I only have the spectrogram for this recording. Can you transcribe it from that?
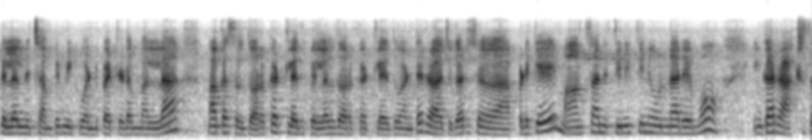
పిల్లల్ని చంపి మీకు వండి పెట్టడం వల్ల మాకు అసలు దొరకట్లేదు పిల్లలు దొరకట్లేదు అంటే రాజుగారు అప్పటికే మాంసాన్ని తిని తిని ఉన్నారేమో. ఇంకా రాక్షస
